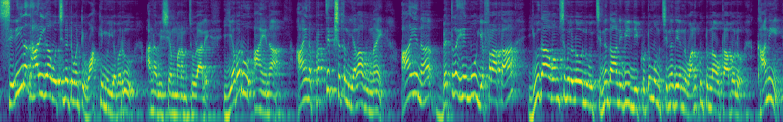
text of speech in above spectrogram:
శరీరధారిగా వచ్చినటువంటి వాక్యము ఎవరు అన్న విషయం మనం చూడాలి. ఎవరు ఆయన? ఆయన ప్రత్యక్షతలు ఎలా ఉన్నాయి? ఆయన బెత్లహేము ఎఫ్రాత యూదా వంశములలో నువ్వు చిన్నదానివి నీ కుటుంబం చిన్నది అని నువ్వు అనుకుంటున్నావు కాబోలు. కానీ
